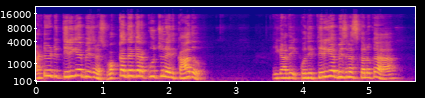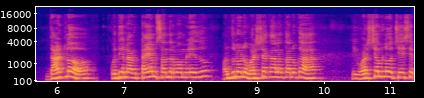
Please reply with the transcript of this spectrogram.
అటు ఇటు తిరిగే బిజినెస్. ఒక్క దగ్గర కూర్చునేది కాదు. ఇక అది కొద్దిగా తిరిగే బిజినెస్ కనుక దాంట్లో కొద్దిగా నాకు టైం సందర్భం లేదు. అందులోనూ వర్షాకాలం కనుక ఈ వర్షంలో చేసే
